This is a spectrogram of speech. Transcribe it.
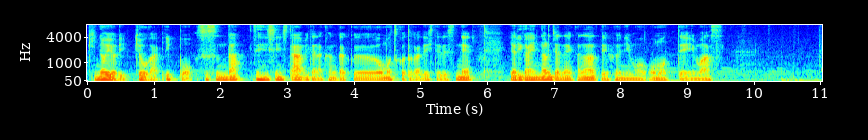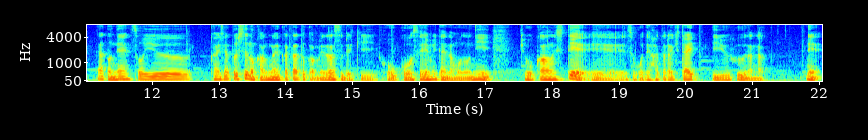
昨日より今日が一歩進んだ前進したみたいな感覚を持つことができてですねやりがいになるんじゃないかなというふうにも思っています。あとねそういう会社としての考え方とか目指すべき方向性みたいなものに共感して、えー、そこで働きたいっていう風ななね、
